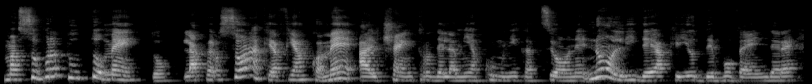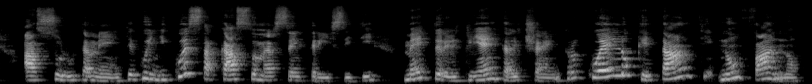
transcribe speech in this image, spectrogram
ma soprattutto metto la persona che è a fianco a me al centro della mia comunicazione, non l'idea che io devo vendere assolutamente. Quindi questa customer centricity, mettere il cliente al centro, è quello che tanti non fanno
